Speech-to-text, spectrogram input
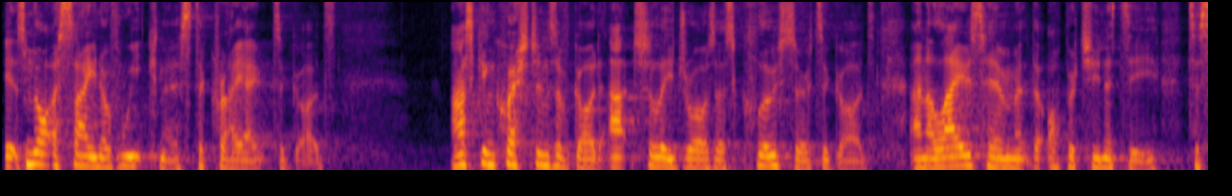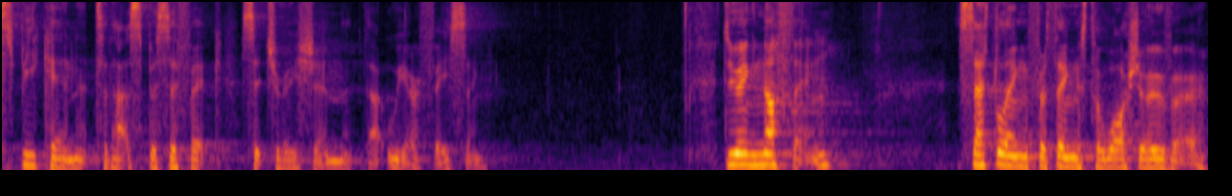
It's not a sign of weakness to cry out to God. Asking questions of God actually draws us closer to God and allows Him the opportunity to speak in to that specific situation that we are facing. Doing nothing, settling for things to wash over,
